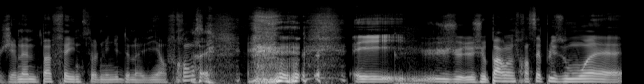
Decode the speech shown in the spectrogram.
j'ai même pas fait une seule minute de ma vie en France. Ouais. et je, je parle un français plus ou moins, euh,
